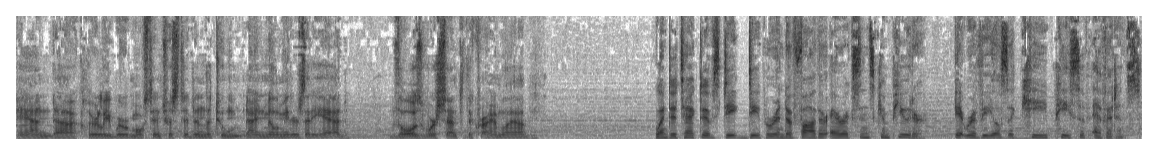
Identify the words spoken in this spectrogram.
and uh, clearly we were most interested in the two 9 millimeters that he had. Those were sent to the crime lab. When detectives dig deeper into Father Erickson's computer, it reveals a key piece of evidence.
